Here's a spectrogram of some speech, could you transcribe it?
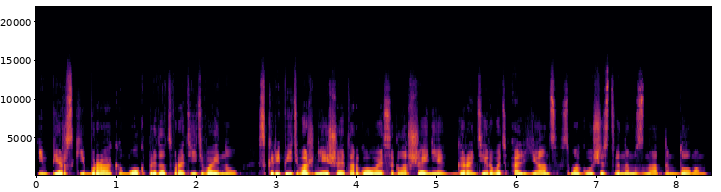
Имперский брак мог предотвратить войну, скрепить важнейшее торговое соглашение, гарантировать альянс с могущественным знатным домом.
